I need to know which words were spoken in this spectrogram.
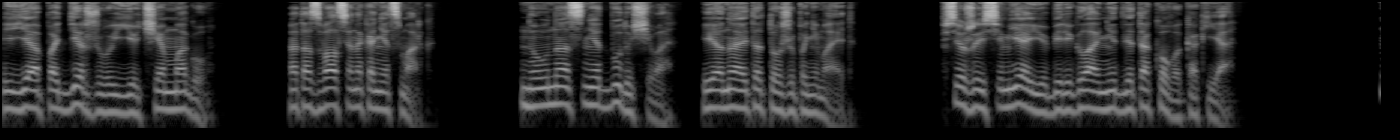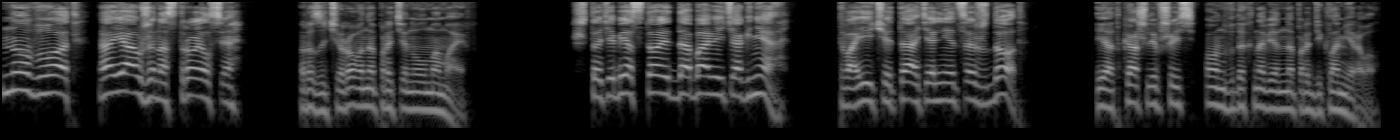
и я поддерживаю ее, чем могу», — отозвался, наконец, Марк. «Но у нас нет будущего, и она это тоже понимает. Все же семья ее берегла не для такого, как я. «Ну вот, а я уже настроился», — разочарованно протянул Мамаев. «Что тебе стоит добавить огня? Твои читательницы ждут!» И, откашлившись, он вдохновенно продекламировал.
